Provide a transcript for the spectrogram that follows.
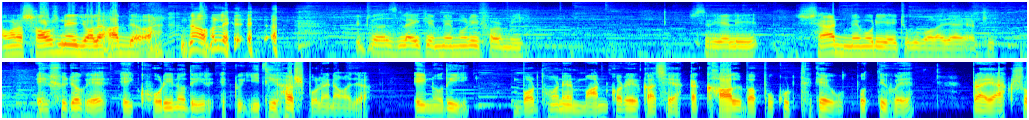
আমার সাহস নেই জলে হাত দেওয়ার, না হলে it was like a memory for me really sad memory এইটুকু বলা যায় আর কি। এই সুযোগে এই খড়ি নদীর একটু ইতিহাস বলে নেওয়া যাক। এই নদী বর্ধমানের মানকরের কাছে একটা খাল বা পুকুর থেকে উৎপত্তি হয়ে প্রায় একশো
